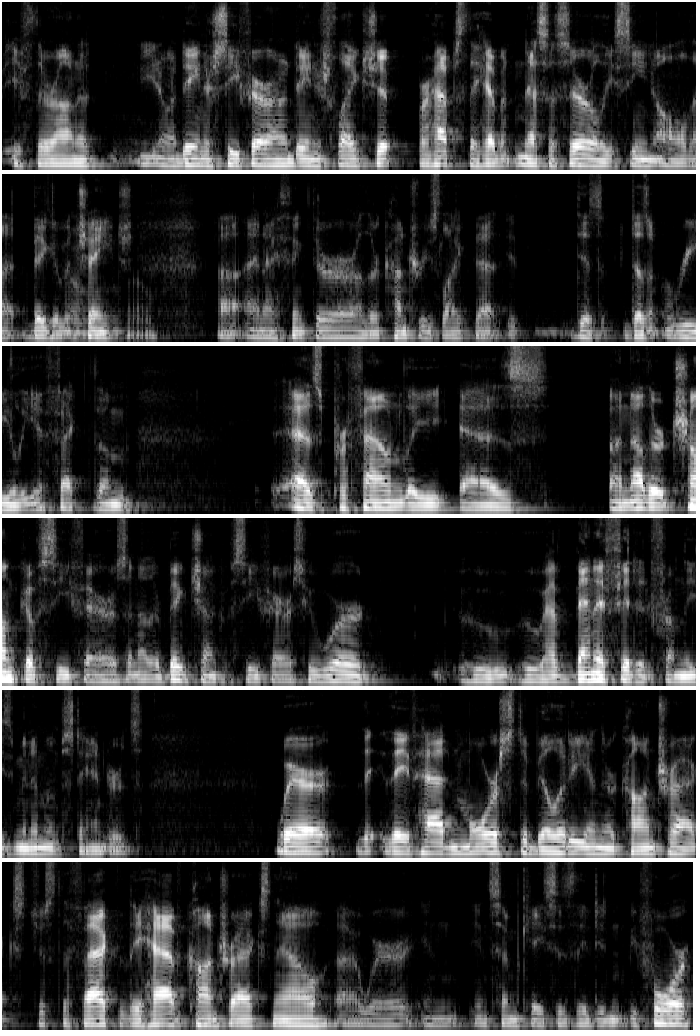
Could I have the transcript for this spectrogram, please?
if they're on a you know a Danish seafarer on a Danish flagship, perhaps they haven't necessarily seen all that big of a change. Uh, and I think there are other countries like that. It does, doesn't really affect them as profoundly as another chunk of seafarers, another big chunk of seafarers who were who who have benefited from these minimum standards, where th- they've had more stability in their contracts. Just the fact that they have contracts now, uh, where in in some cases they didn't before,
